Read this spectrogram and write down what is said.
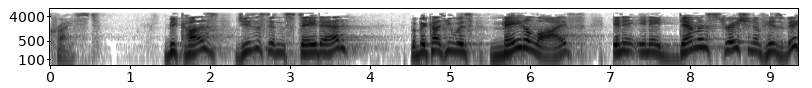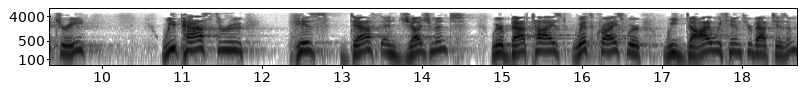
Christ. Because Jesus didn't stay dead, but because he was made alive in a, in a demonstration of his victory, we pass through his death and judgment we're baptized with Christ. We're, we die with Him through baptism.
